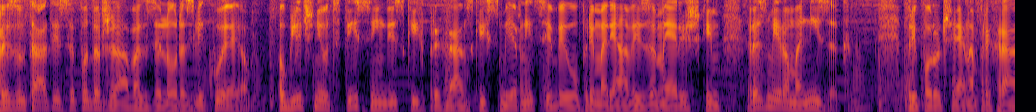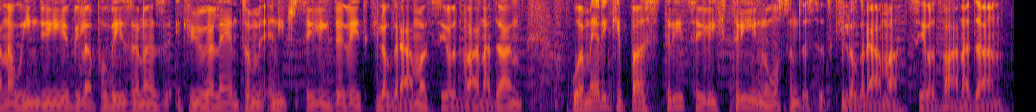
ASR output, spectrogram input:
Rezultati se po državah zelo razlikujejo. Oglični odtis indijskih prehranskih smernic je bil v primerjavi z ameriškim razmeroma nizek. Priporočena prehrana v Indiji je bila povezana z ekvivalentom nič celih 9 kg CO2 na dan, v Ameriki pa s 3,83 kg CO2 na dan.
